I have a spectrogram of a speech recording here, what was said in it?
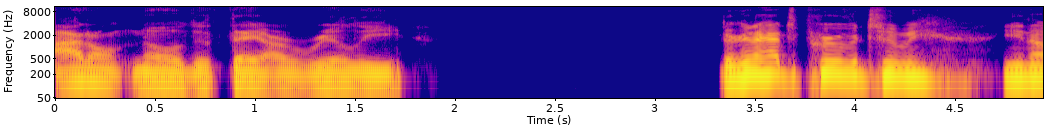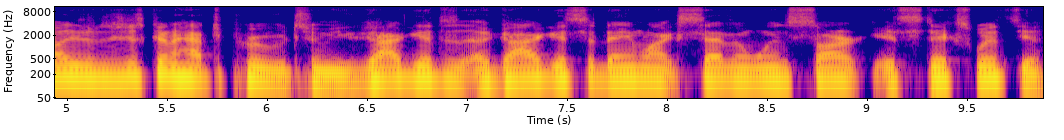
I don't know that they are really. They're gonna have to prove it to me. You know, you're just gonna have to prove it to me. Guy gets a guy gets a name like Seven Wins Sark, it sticks with you.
